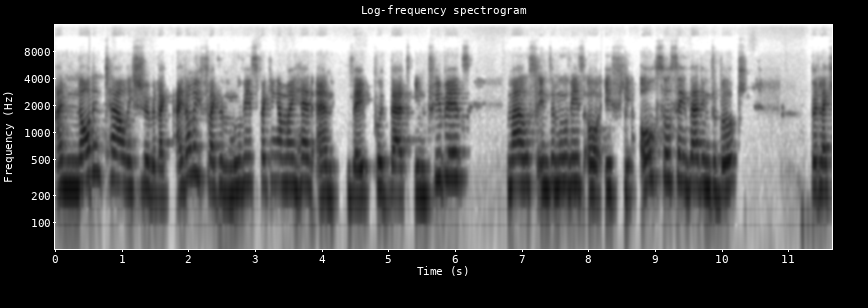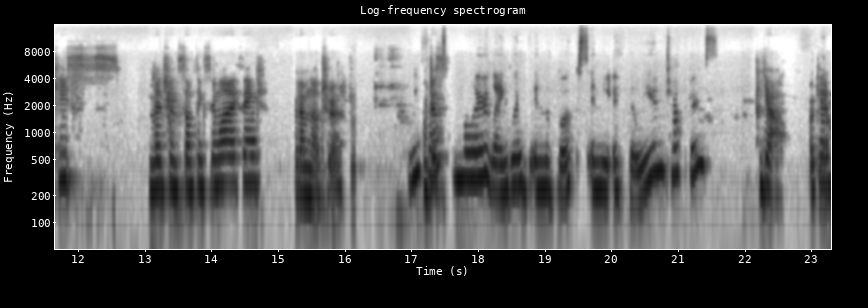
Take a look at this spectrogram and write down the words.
i'm not entirely sure but like i don't know if like the movie is fucking on my head and they put that in Treebeard's mouth in the movies or if he also say that in the book. But like he mentioned something similar i think but i'm not sure We saw just- similar language in the books in the Ithilien chapters. yeah okay of,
